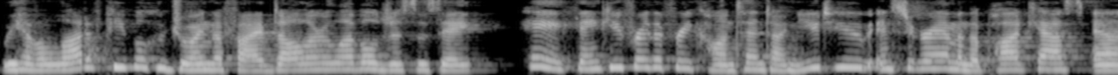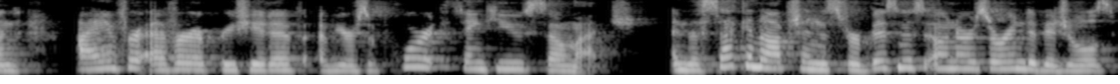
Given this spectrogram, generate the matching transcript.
we have a lot of people who join the $5 level just to say, Hey, thank you for the free content on YouTube, Instagram, and the podcast. And I am forever appreciative of your support. Thank you so much. And the second option is for business owners or individuals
